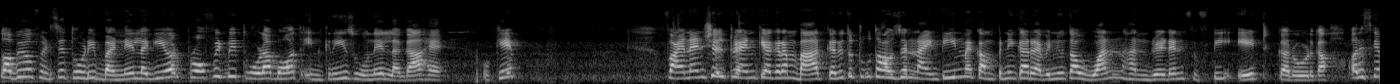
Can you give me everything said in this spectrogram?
तो अभी वो फिर से थोड़ी बढ़ने लगी और प्रॉफिट भी थोड़ा बहुत इंक्रीज़ होने लगा है ओके okay? फाइनेंशियल ट्रेंड की अगर हम बात करें तो 2019 में कंपनी का रेवेन्यू था 158 करोड़ का। और इसके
